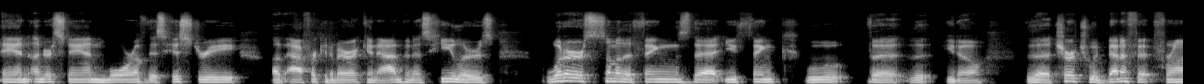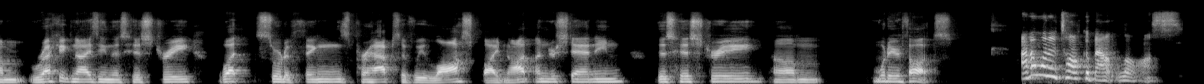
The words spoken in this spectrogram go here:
and understand more of this history of african american adventist healers what are some of the things that you think the the you know the church would benefit from recognizing this history? What sort of things perhaps have we lost by not understanding this history? Um, what are your thoughts? I don't want to talk about loss.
